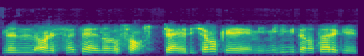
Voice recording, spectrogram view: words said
Onestamente non lo so, cioè, diciamo che mi, mi, limito a notare che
